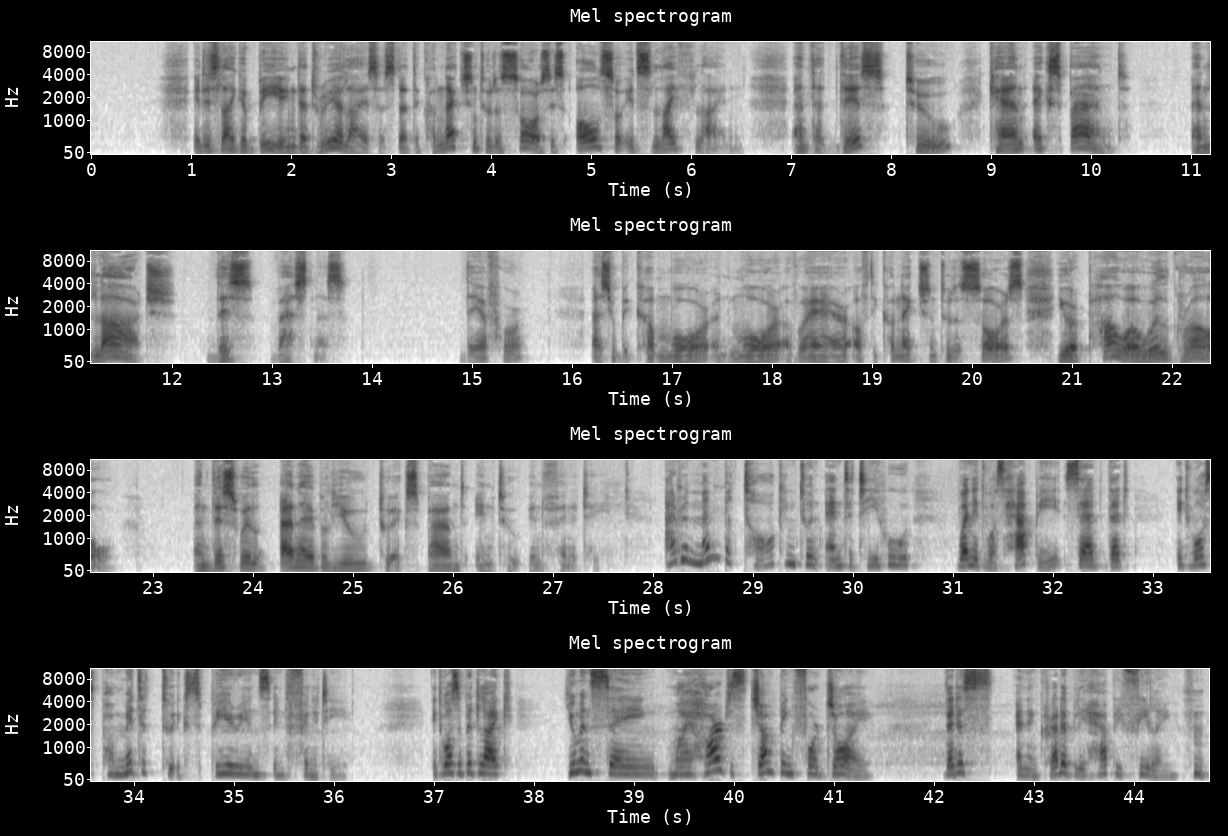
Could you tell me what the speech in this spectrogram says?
It is like a being that realizes that the connection to the Source is also its lifeline, and that this, too, can expand, enlarge this vastness. Therefore, as you become more and more aware of the connection to the Source, your power will grow, and this will enable you to expand into infinity. I remember talking to an entity who, when it was happy, said that it was permitted to experience infinity. It was a bit like humans saying, My heart is jumping for joy. That is an incredibly happy feeling. Hmm.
